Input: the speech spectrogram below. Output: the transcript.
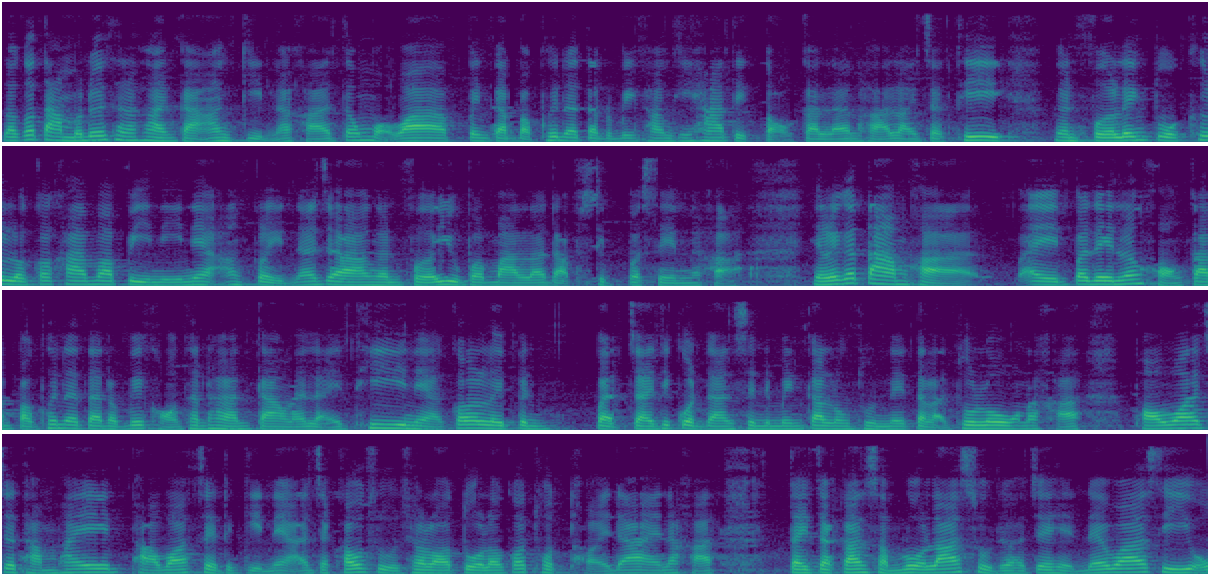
แล้วก็ตามมาด้วยธนาคารกลางอังกฤษนะคะ ต้องบอกว่าเป็นการปรับขึ้นอัตราดอกเบี้ยครั้งที่ 5 ติดต่อกันแล้วนะคะ หลังจากที่เงินเฟ้อเร่งตัวขึ้นแล้วก็คาดว่าปีนี้เนี่ยอังกฤษน่าจะเงินเฟ้ออยู่ประมาณระดับ 10%นะคะอย่างไรก็ตามค่ะ ไอประเด็นเรื่องของการปรับขึ้นอัตราดอกเบี้ยของธนาคารกลางหลาย ๆ ที่เนี่ยก็เลยเป็นปัจจัยที่กดดันเซนิเมนต์การลงทุนในตลาดทั่วโลกนะคะ เพราะว่าจะทำให้ภาวะเศรษฐกิจเนี่ยอาจจะเข้าสู่ชะลอตัวแล้วก็ถดถอยได้นะคะ แต่จากการสำรวจล่าสุดเราจะเห็นได้ว่า CEO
